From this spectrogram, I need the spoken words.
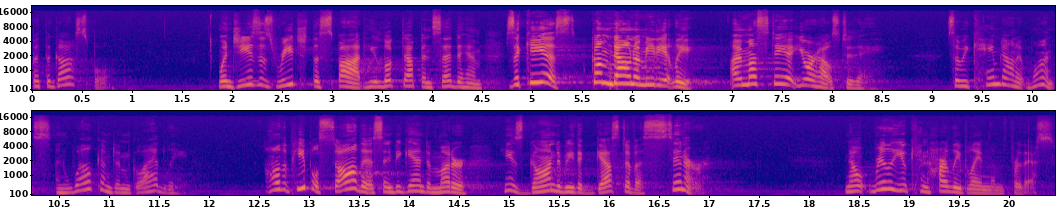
but the gospel. When Jesus reached the spot, he looked up and said to him, Zacchaeus, come down immediately. I must stay at your house today. So he came down at once and welcomed him gladly. All the people saw this and began to mutter, He has gone to be the guest of a sinner. Now, really, you can hardly blame them for this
